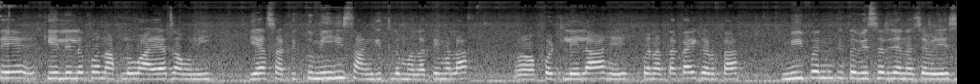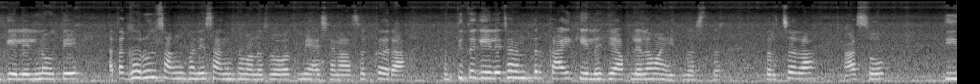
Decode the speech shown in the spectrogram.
ते केलेलं पण आपलं वाया जाऊ यासाठी तुम्हीही सांगितलं मला ते मला पटलेलं आहे. पण आता काय करता मी पण तिथं विसर्जनाच्या वेळेस गेलेले नव्हते. आता घरून सांगताना सांगतं माणूस बाबा तुम्ही अशाना असं करा. पण तिथं गेल्याच्यानंतर काय केलं हे आपल्याला माहीत नसतं. तर चला असो. ती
